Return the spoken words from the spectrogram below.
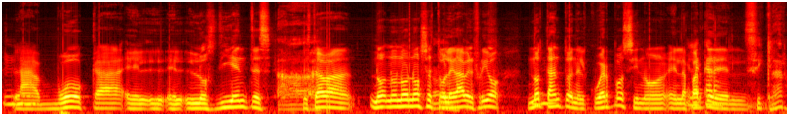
la boca, el- el- los dientes, Ah. estaba, no, no, no, no se toleraba el frío, no tanto en el cuerpo, sino en la En parte del, Sí, claro.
